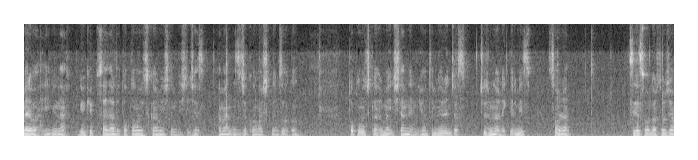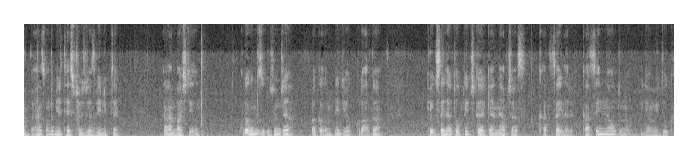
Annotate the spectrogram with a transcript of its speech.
Merhaba, iyi günler. Bugün köklü sayılarda toplama ve çıkarma işlemini işleyeceğiz. Hemen hızlıca konu başlıklarımıza bakalım. Toplama çıkarma işlemlerinin yöntemini öğreneceğiz. Çözüm örneklerimiz. Sonra size sorular soracağım ve en sonunda bir test çözeceğiz birlikte. Hemen başlayalım. Kuralımızı uzunca bakalım ne diyor kuralda. Kök sayıları toplayıp çıkarırken ne yapacağız? Kat sayıları. Kat sayının ne olduğunu biliyor muyduk?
